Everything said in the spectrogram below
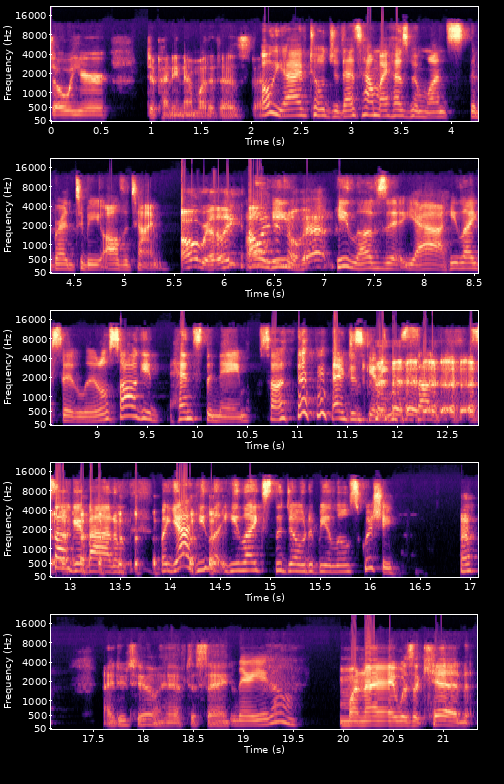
doughier, depending on what it is. But, Oh yeah, I've told you that's how my husband wants the bread to be all the time. oh, really? Oh, Oh, I didn't he- know that. He loves it. Yeah, he likes it a little soggy, hence the name. So I'm just kidding. Sog, soggy bottom. But yeah, he he likes the dough to be a little squishy. I do too. I have to say. There you go. When I was a kid,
